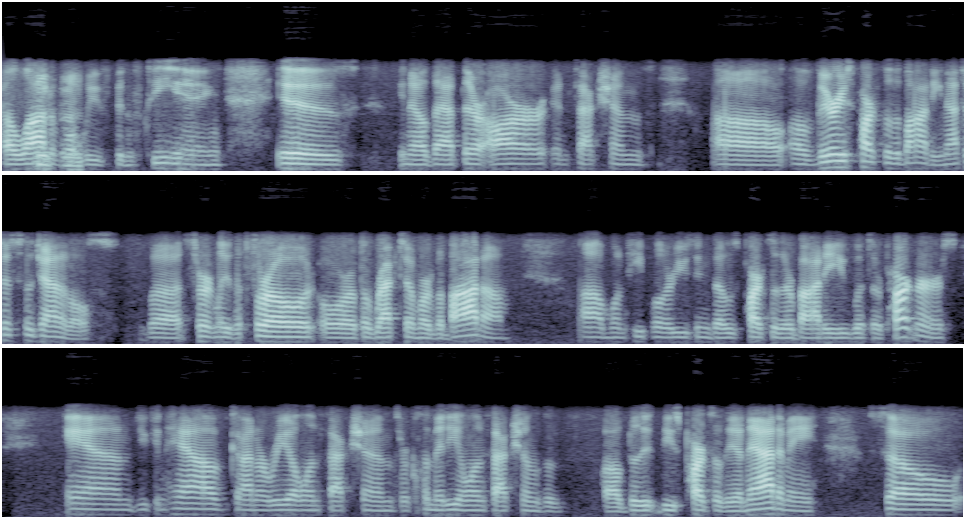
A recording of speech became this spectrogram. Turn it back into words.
a lot mm-hmm. of what mm-hmm. we've been seeing is you know that there are infections uh, of various parts of the body, not just the genitals, but certainly the throat or the rectum or the bottom, um, when people are using those parts of their body with their partners. And you can have gonorrheal infections or chlamydial infections of, of the, these parts of the anatomy so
